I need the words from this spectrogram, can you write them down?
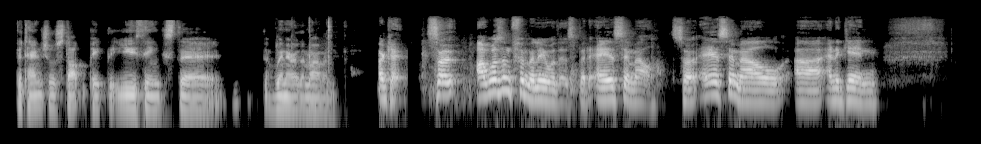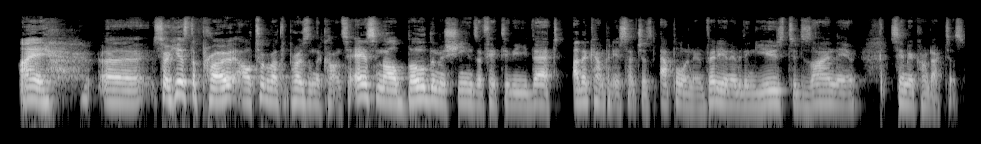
potential stock pick that you think's the the winner at the moment. Okay, so I wasn't familiar with this, but ASML. So ASML, uh, and again, I uh, so here's the pro. I'll talk about the pros and the cons. So ASML build the machines effectively that other companies such as Apple and Nvidia and everything use to design their semiconductors,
